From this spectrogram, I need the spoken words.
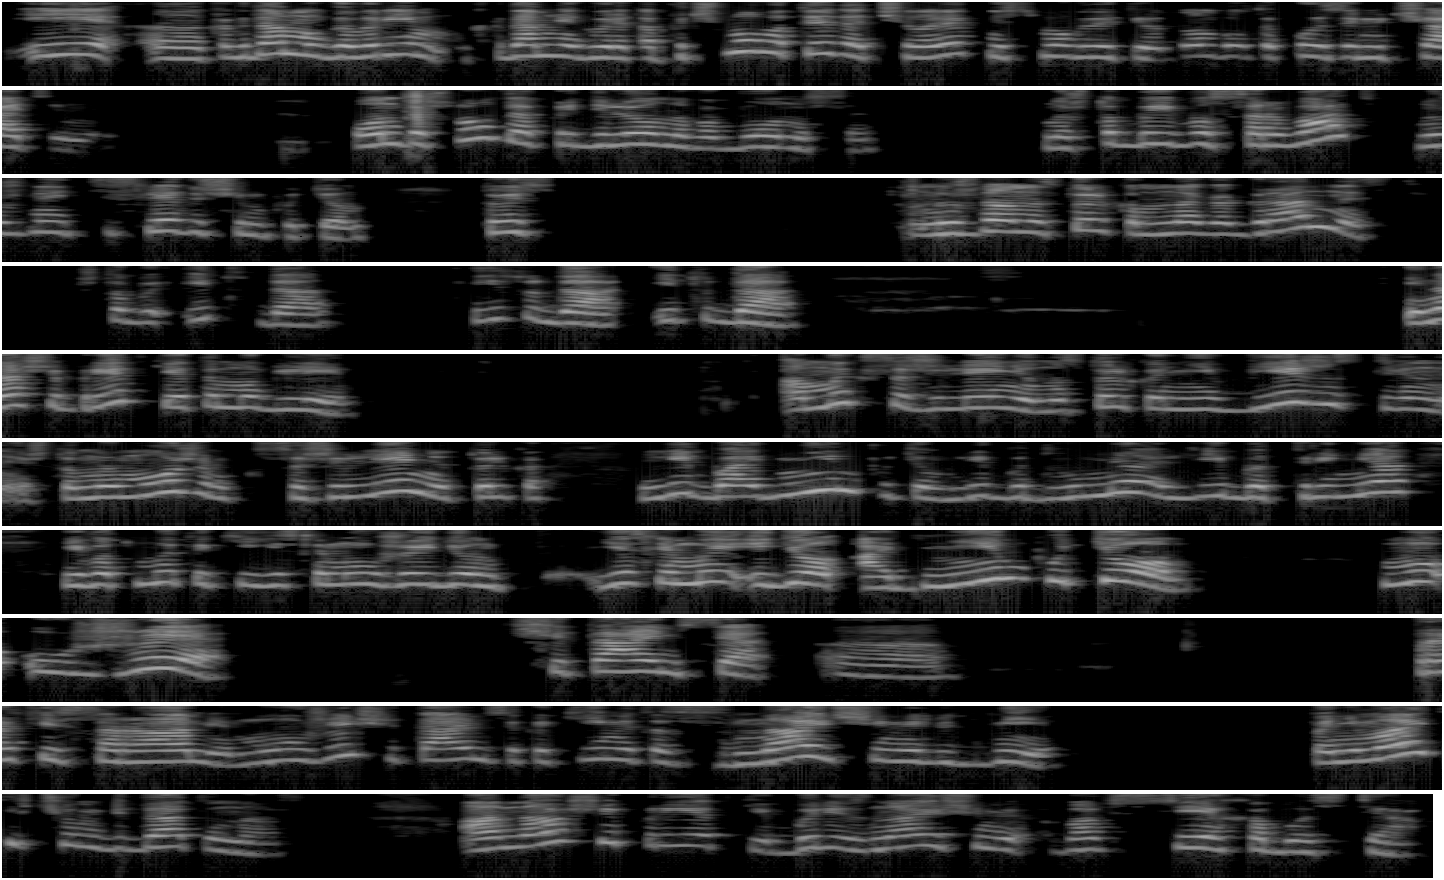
И э, когда мы говорим, когда мне говорят, а почему вот этот человек не смог дойти, вот он был такой замечательный, он дошел до определенного бонуса, но чтобы его сорвать, нужно идти следующим путем. То есть нужна настолько многогранность, чтобы и туда, и туда, и туда. И наши предки это могли. А мы, к сожалению, настолько невежественные, что мы можем, к сожалению, только либо одним путем, либо двумя, либо тремя. И вот мы такие, если мы уже идем, если мы идем одним путем, мы уже считаемся э, профессорами, мы уже считаемся какими-то знающими людьми. Понимаете, в чем беда у нас? А наши предки были знающими во всех областях.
